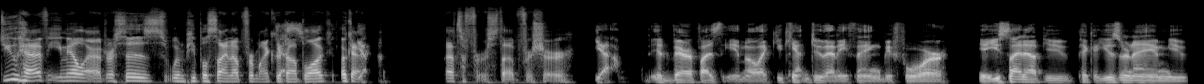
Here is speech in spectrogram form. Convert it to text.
do you have email addresses when people sign up for micro.blog? Yes. Okay. Yeah. That's a first step for sure. Yeah. It verifies the email. Like you can't do anything before you, know, you sign up, you pick a username, you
